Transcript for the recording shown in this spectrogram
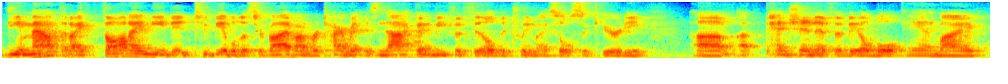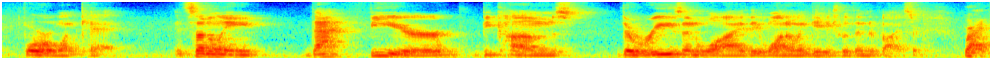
the amount that I thought I needed to be able to survive on retirement is not going to be fulfilled between my Social Security, um, a pension if available, and my 401k. And suddenly that fear becomes the reason why they want to engage with an advisor. Right.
